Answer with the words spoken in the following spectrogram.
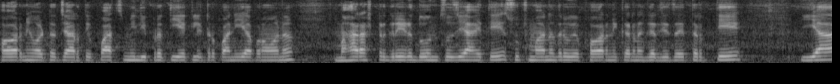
फवारणी वॉटर चार ते पाच मिली प्रति एक लिटर पाणी याप्रमाणे महाराष्ट्र ग्रेड दोनचं जे आहे ते सूक्ष्म अन्नद्रव्य फवारणी करणं गरजेचं आहे. तर ते या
